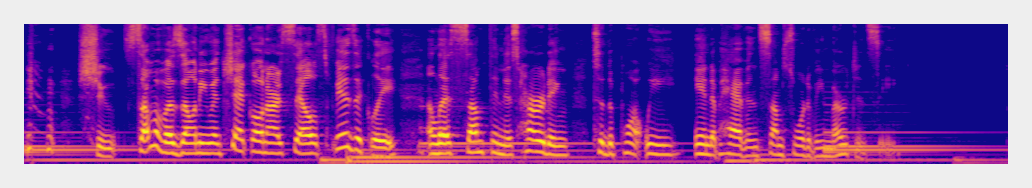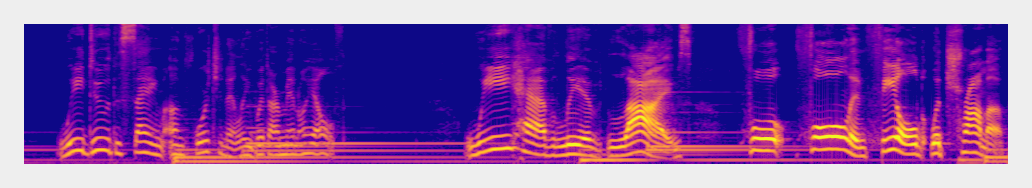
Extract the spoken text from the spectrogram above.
Shoot, some of us don't even check on ourselves physically unless something is hurting to the point we end up having some sort of emergency. We do the same, unfortunately, with our mental health. We have lived lives full, full and filled with trauma.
